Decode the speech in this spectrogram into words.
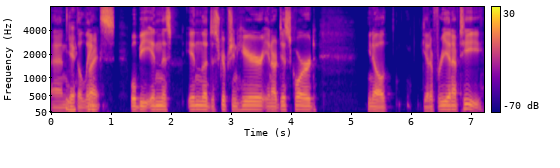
and Yeah, the right. links will be in this in the description here in our Discord. You know, get a free NFT.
